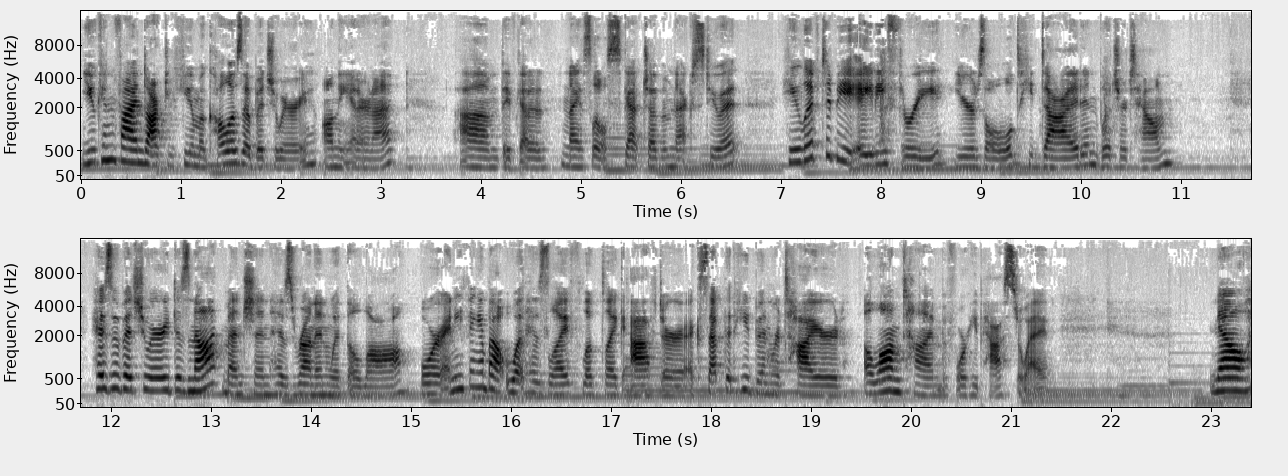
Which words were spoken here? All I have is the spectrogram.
You can find Dr. Hugh McCullough's obituary on the internet. Um, they've got a nice little sketch of him next to it. He lived to be 83 years old. He died in Butchertown. His obituary does not mention his run in with the law or anything about what his life looked like after, except that he'd been retired a long time before he passed away. Now,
